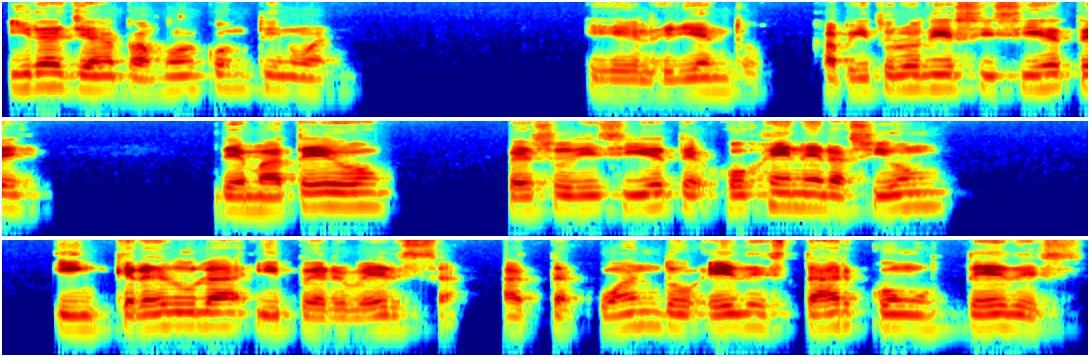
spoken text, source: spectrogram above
ir allá, vamos a continuar eh, leyendo capítulo 17 de Mateo, verso 17, oh generación incrédula y perversa, ¿hasta cuándo he de estar con ustedes?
